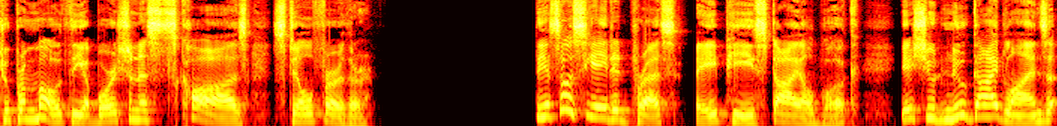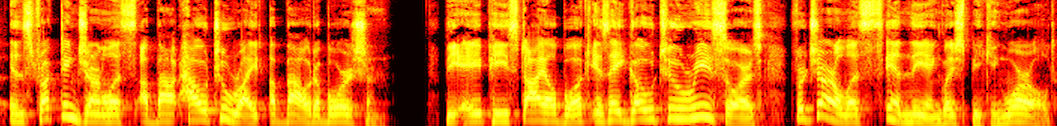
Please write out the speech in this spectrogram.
to promote the abortionists' cause still further. The Associated Press AP style book issued new guidelines instructing journalists about how to write about abortion. The AP Style book is a go to resource for journalists in the English speaking world.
